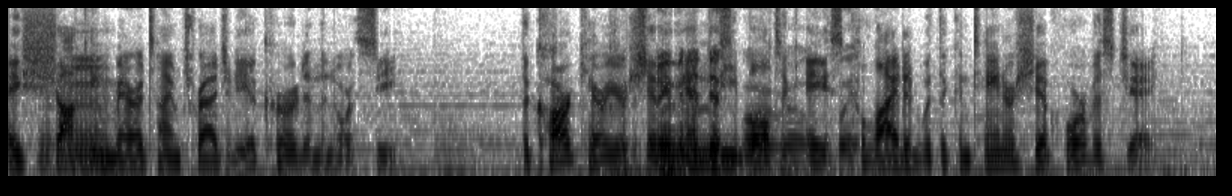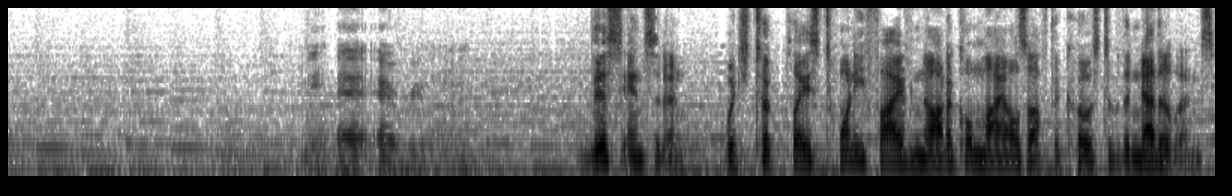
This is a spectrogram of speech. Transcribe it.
a shocking Mm-mm. maritime tragedy occurred in the North Sea. The car carrier ship MV Baltic Ace quick. collided with the container ship Corvus J. Let me add everyone. This incident, which took place 25 nautical miles off the coast of the Netherlands,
